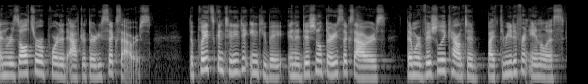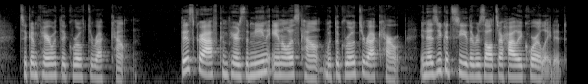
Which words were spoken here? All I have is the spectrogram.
and results were reported after 36 hours. The plates continued to incubate an additional 36 hours, then were visually counted by three different analysts to compare with the Growth Direct count. This graph compares the mean analyst count with the Growth Direct count, and as you can see, the results are highly correlated.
